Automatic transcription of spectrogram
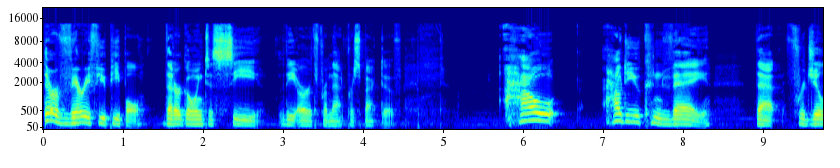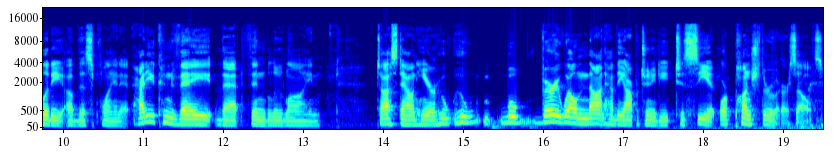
there are very few people that are going to see the earth from that perspective. How how do you convey that fragility of this planet? How do you convey that thin blue line to us down here who, who will very well not have the opportunity to see it or punch through it ourselves?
